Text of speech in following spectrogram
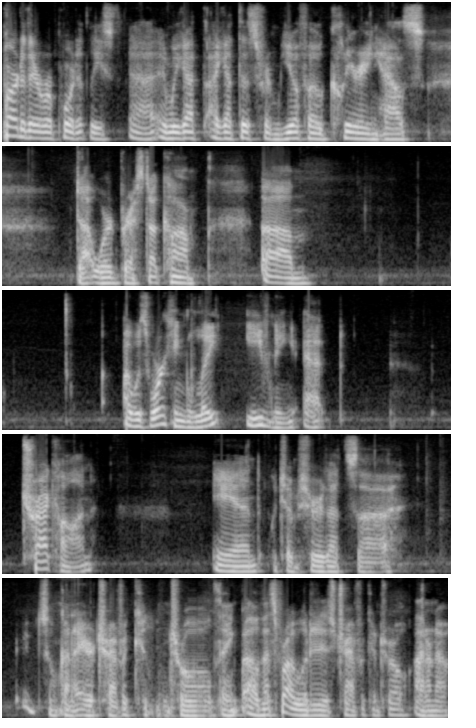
part of their report, at least, uh, and we got I got this from UFO Clearinghouse.wordpress.com. Um, I was working late evening at TRACON, and which I'm sure that's uh, some kind of air traffic control thing. Oh, that's probably what it is, traffic control. I don't know.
